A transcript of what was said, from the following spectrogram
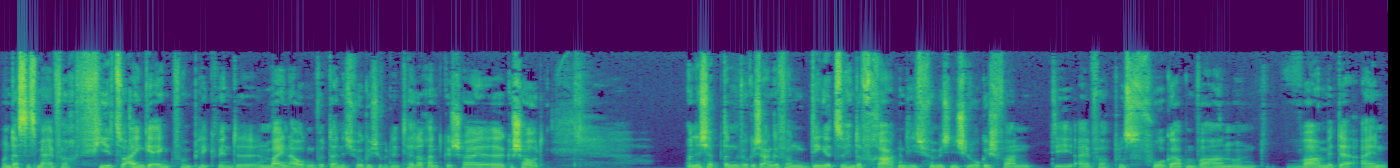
Und das ist mir einfach viel zu eingeengt vom Blickwinkel. In meinen Augen wird da nicht wirklich über den Tellerrand äh, geschaut. Und ich habe dann wirklich angefangen, Dinge zu hinterfragen, die ich für mich nicht logisch fand, die einfach bloß Vorgaben waren und war mit der Ein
